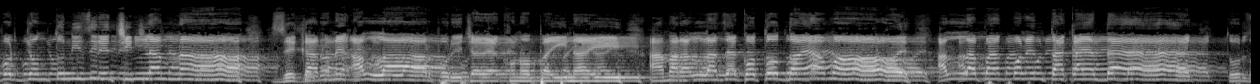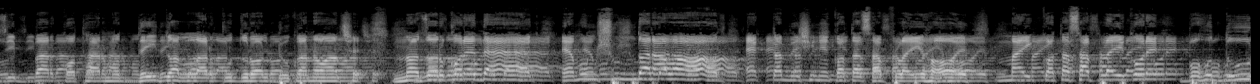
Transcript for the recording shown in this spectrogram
পর্যন্ত নিজের চিনলাম না। যে কারণে আল্লাহর পরিচয় এখনও পাই নাই। আমার আল্লাহ যে কত দয়াময়। আল্লাহ পাক বলেন, তাকায় দেখ, তোর জিব্বার কথার মধ্যেই তো আল্লাহর কুদরত ঢুকানো আছে। নজর করে দেখ, এমন সুন্দর আওয়াজ। একটা মেশিনে কথা সাপ্লাই হয়। মাইক কথা সাপ্লাই করে, বহু দূর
